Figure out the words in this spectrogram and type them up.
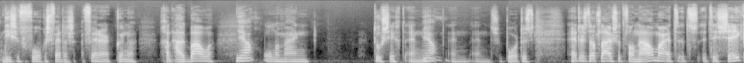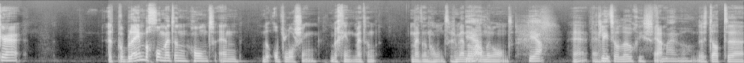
Die ze vervolgens verder, verder kunnen gaan uitbouwen ja, onder mijn toezicht en, Ja. en, en support. Dus, hè, dus dat luistert van nauw. Maar het, het, het is zeker. Het probleem begon met een hond en de oplossing begint met een, met een hond. Dus met een andere hond. ja. Klinkt wel logisch Ja. voor mij wel. Dus dat. eh,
